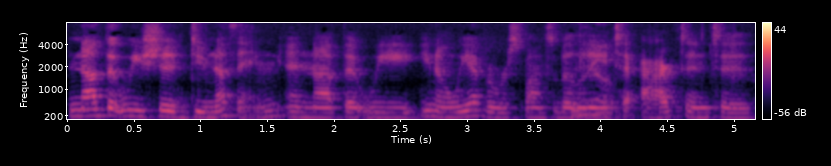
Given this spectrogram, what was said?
Not that we should do nothing and not that we, you know, we have a responsibility to act and to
